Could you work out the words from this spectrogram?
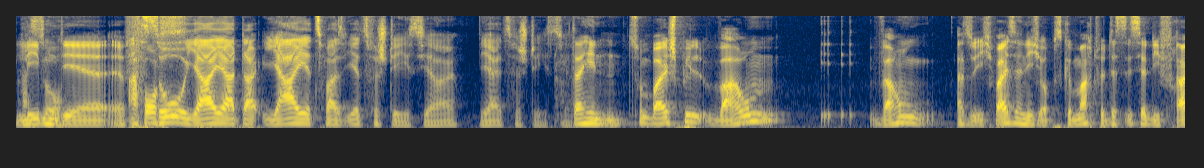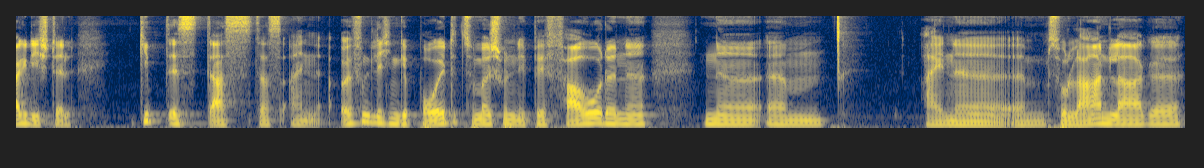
Ach neben so. der äh, Ach Voss. so, ja, ja, da, ja, jetzt, weiß- jetzt verstehe ich es, ja. Ja, jetzt verstehe ich es, ja. Da hinten. Zum Beispiel, warum, warum, also ich weiß ja nicht, ob es gemacht wird, das ist ja die Frage, die ich stelle. Gibt es das, dass ein öffentlichen Gebäude, zum Beispiel eine PV oder eine, eine, ähm, eine ähm, Solaranlage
